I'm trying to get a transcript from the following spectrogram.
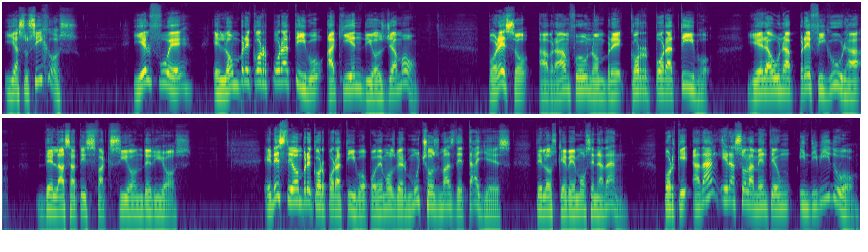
y a sus hijos. Y él fue el hombre corporativo a quien Dios llamó. Por eso Abraham fue un hombre corporativo y era una prefigura de la satisfacción de Dios. En este hombre corporativo podemos ver muchos más detalles de los que vemos en Adán, porque Adán era solamente un individuo,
